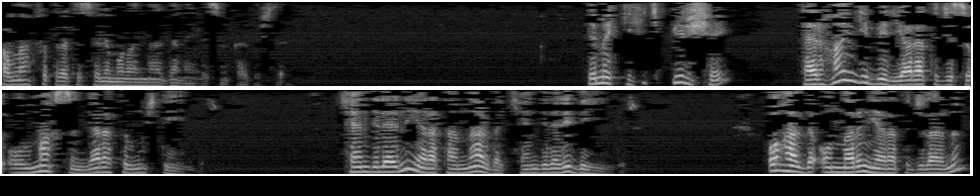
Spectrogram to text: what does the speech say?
Allah fıtratı selim olanlardan eylesin kardeşlerim. Demek ki hiçbir şey herhangi bir yaratıcısı olmaksın yaratılmış değildir. Kendilerini yaratanlar da kendileri değildir. O halde onların yaratıcılarının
